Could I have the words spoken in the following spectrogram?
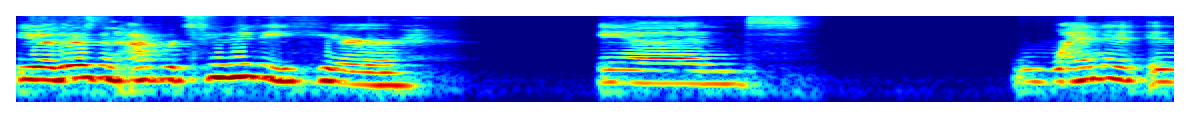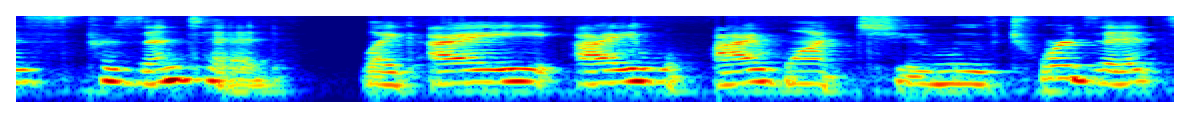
you know, there's an opportunity here, and when it is presented, like I, I, I want to move towards it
